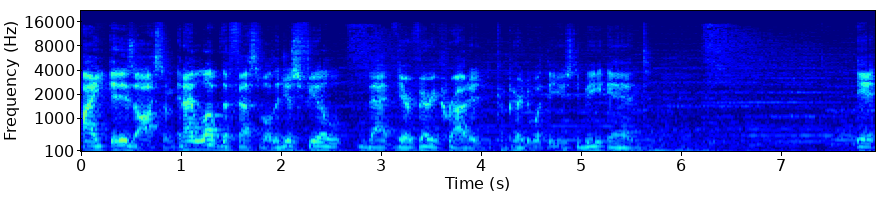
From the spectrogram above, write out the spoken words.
I it is awesome, and I love the festivals. I just feel that they're very crowded compared to what they used to be, and it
